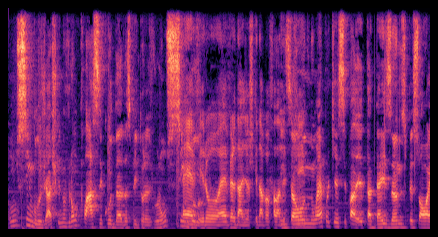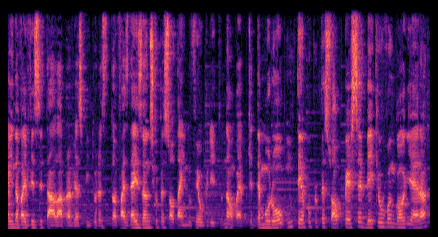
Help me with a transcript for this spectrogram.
um símbolo, já acho que não virou um clássico da, das pinturas, virou um símbolo. É, virou, é verdade, acho que dá pra falar desse Então jeito. não é porque se tá 10 anos e o pessoal ainda vai visitar lá para ver as pinturas, então faz 10 anos que o pessoal tá indo ver o grito. Não, é porque demorou um tempo pro pessoal perceber que o Van Gogh era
